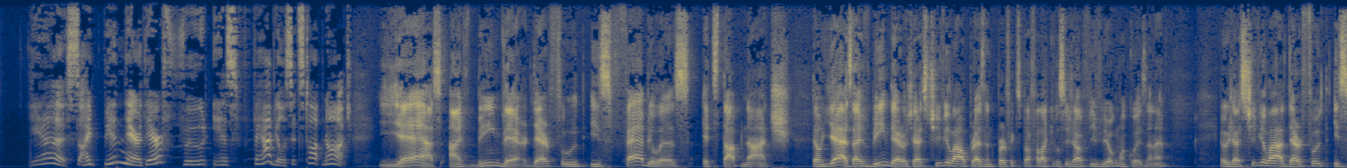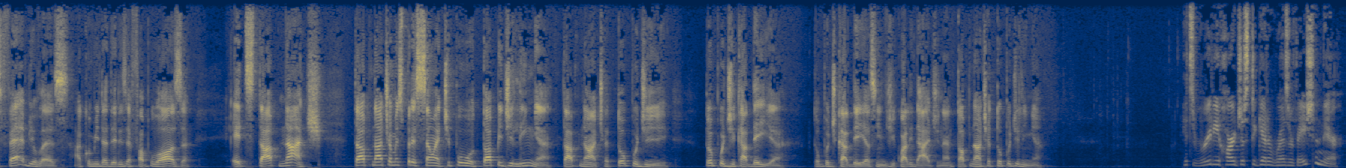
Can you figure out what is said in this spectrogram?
Yes, I've been there. Their food is fabulous. It's top notch. Yes, I've been there. Their food is fabulous. It's top notch. Então, yes, I've been there. Eu já estive lá, o present perfect para falar que você já viveu alguma coisa, né? Eu já estive lá. Their food is fabulous. A comida deles é fabulosa. It's top notch. Top notch é uma expressão, é tipo top de linha. Top notch é topo de topo de cadeia. Topo de cadeia assim de qualidade, né? Top notch é topo de linha. It's really hard just to get a reservation there.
